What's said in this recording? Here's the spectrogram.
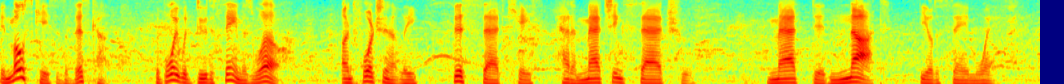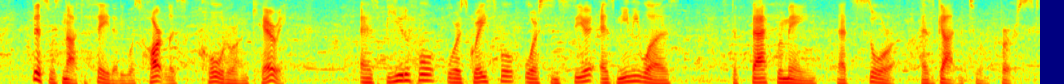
In most cases of this kind, the boy would do the same as well. Unfortunately, this sad case had a matching sad truth. Matt did not feel the same way. This was not to say that he was heartless, cold, or uncaring. As beautiful or as graceful or as sincere as Mimi was, the fact remained that Sora has gotten to him first.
